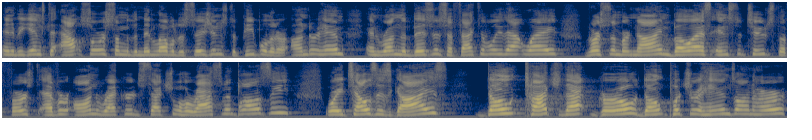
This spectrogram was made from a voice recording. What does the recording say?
and he begins to outsource some of the mid level decisions to people that are under him and run the business effectively that way. Verse number nine Boaz institutes the first ever on record sexual harassment policy where he tells his guys, don't touch that girl. Don't put your hands on her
